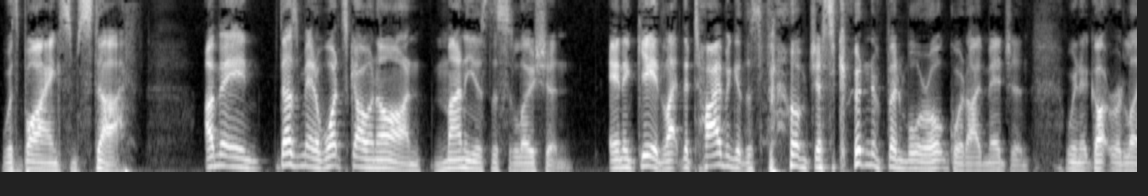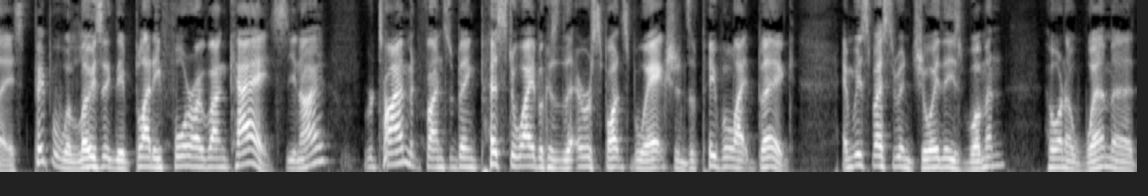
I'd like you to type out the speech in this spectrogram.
with buying some stuff. I mean, doesn't matter what's going on, money is the solution. And again, like the timing of this film just couldn't have been more awkward, I imagine, when it got released. People were losing their bloody 401ks, you know? Retirement funds were being pissed away because of the irresponsible actions of people like Big. And we're supposed to enjoy these women who, on a whim, are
